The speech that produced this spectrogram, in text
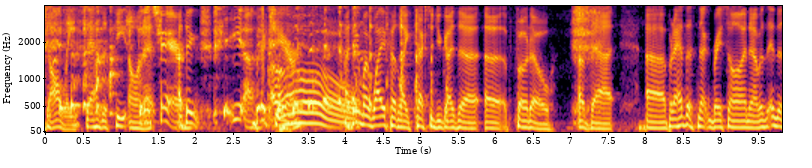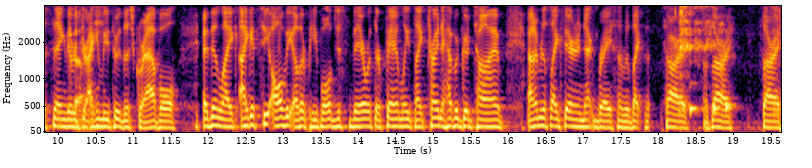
dolly that has a seat on But it. a chair. I think yeah. but a chair. Oh. I think my wife had like texted you guys a, a photo of that. Uh, but I had this neck brace on. And I was in this thing. They were Gosh. dragging me through this gravel, and then like I could see all the other people just there with their families, like trying to have a good time, and I'm just like there in a neck brace. And I'm just like, sorry, I'm sorry, sorry.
